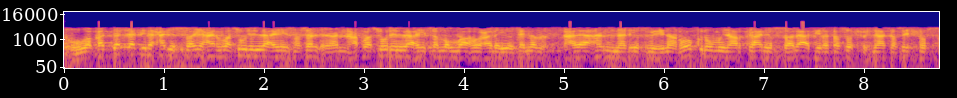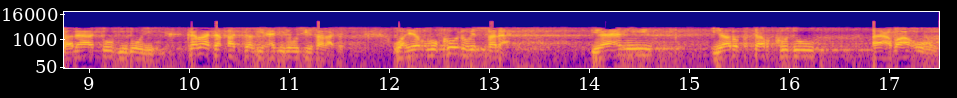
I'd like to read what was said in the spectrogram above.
وقد دلت الأحاديث الصحيحة عن رسول الله صلى عن رسول الله صلى الله عليه وسلم على أن الاطمئنان ركن من أركان الصلاة لا تصح لا تصح الصلاة بدونه كما تقدم في حديث موسى صلاته وهي الركون في الصلاة. يعني تركض أعضاؤه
